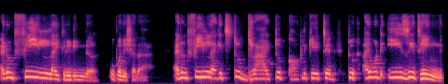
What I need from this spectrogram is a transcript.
I don't feel like reading the Upanishad. I don't feel like it's too dry, too complicated. Too, I want easy thing.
